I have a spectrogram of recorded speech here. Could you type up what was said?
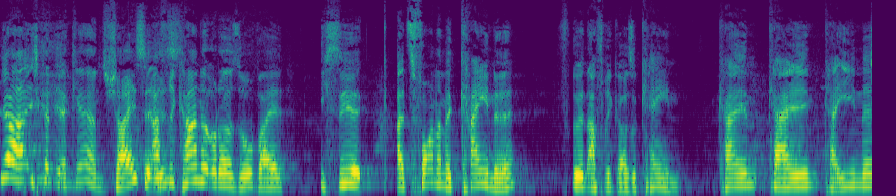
Ja, ich kann dir erklären. Scheiße ist- Afrikaner oder so, weil ich sehe als Vorname keine in Afrika, also Kane. Kein, kein, keine,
